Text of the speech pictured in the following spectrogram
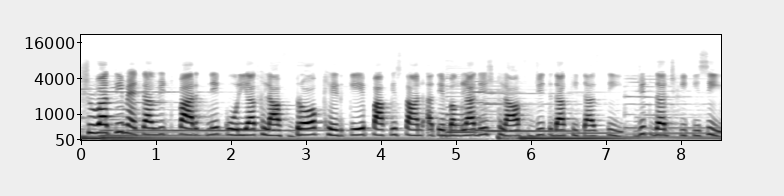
ਸ਼ੁਰੂਆਤੀ ਮੈਚਾਂ ਵਿੱਚ ਭਾਰਤ ਨੇ ਕੋਰੀਆ ਖਿਲਾਫ ਡਰਾਅ ਖੇਡ ਕੇ ਪਾਕਿਸਤਾਨ ਅਤੇ ਬੰਗਲਾਦੇਸ਼ ਖਿਲਾਫ ਜਿੱਤ ਦਾ ਕੀਤਾ ਸੀ, ਜਿੱਤ ਦਰਜ ਕੀਤੀ ਸੀ।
